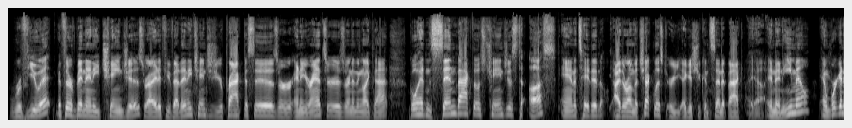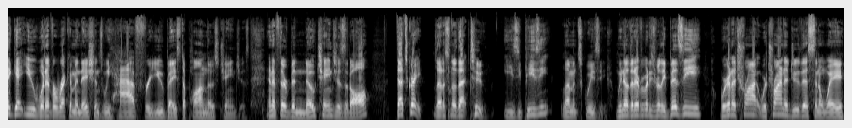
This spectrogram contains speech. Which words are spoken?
Review it. If there have been any changes, right? If you've had any changes to your practices or any of your answers or anything like that, go ahead and send back those changes to us, annotated either on the checklist or I guess you can send it back uh, in an email. And we're going to get you whatever recommendations we have for you based upon those changes. And if there have been no changes at all, that's great. Let us know that too. Easy peasy, lemon squeezy. We know that everybody's really busy we're going to try we're trying to do this in a way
